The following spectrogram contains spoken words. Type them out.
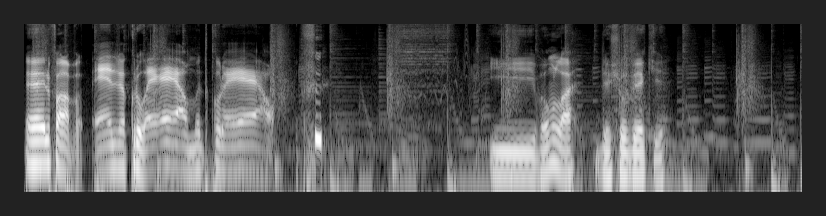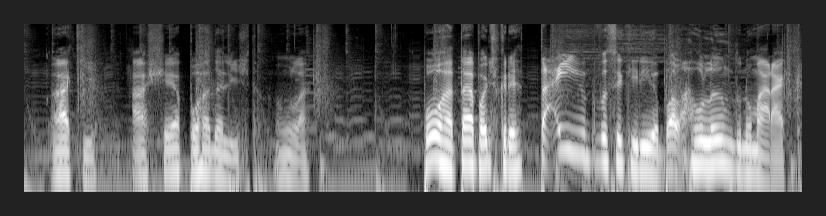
É, ele falava, Ezio é cruel, muito cruel. E vamos lá, deixa eu ver aqui. Aqui, achei a porra da lista. Vamos lá. Porra, tá, pode crer. Tá aí o que você queria. Bola rolando no Maraca.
